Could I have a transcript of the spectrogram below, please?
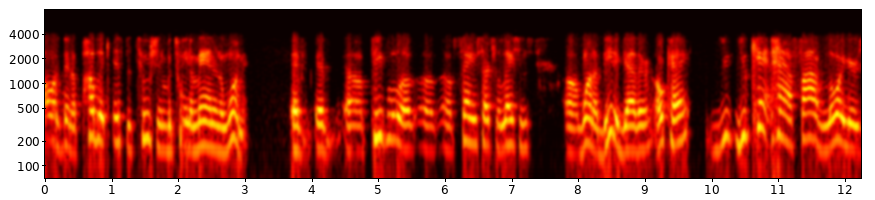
always been a public institution between a man and a woman. If if uh, people of, of, of same-sex relations uh, want to be together, okay, you you can't have five lawyers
